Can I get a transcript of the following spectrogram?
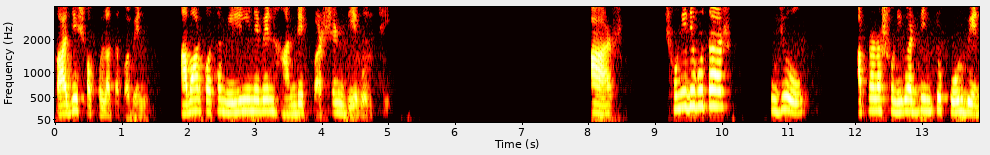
কাজে সফলতা পাবেন। আমার কথা মিলিয়ে নেবেন হান্ড্রেড পার্সেন্ট দিয়ে বলছি। আর শনি দেবতার পুজো আপনারা শনিবার দিন তো করবেন।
